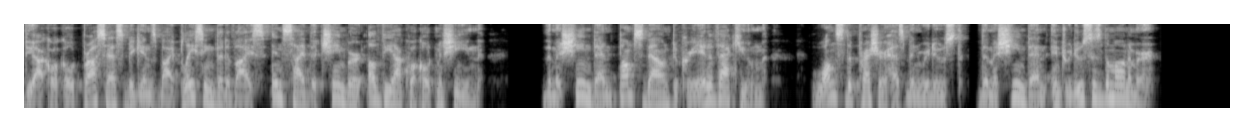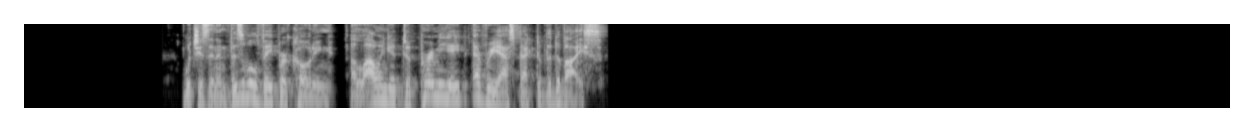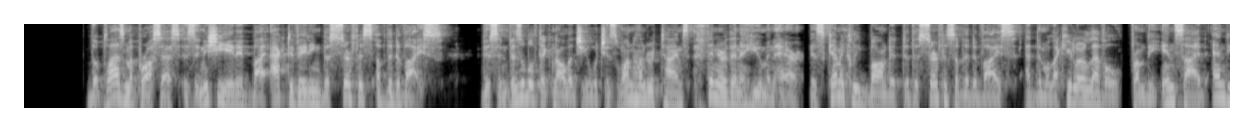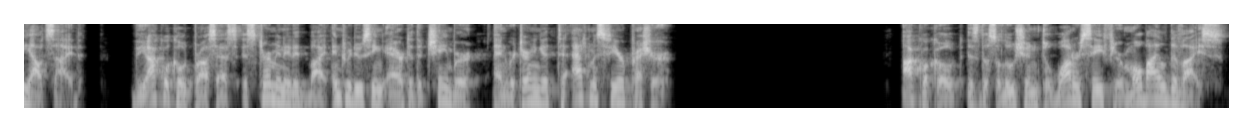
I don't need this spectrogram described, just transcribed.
The aquacoat process begins by placing the device inside the chamber of the aquacoat machine. The machine then pumps down to create a vacuum. Once the pressure has been reduced, the machine then introduces the monomer, which is an invisible vapor coating, allowing it to permeate every aspect of the device. The plasma process is initiated by activating the surface of the device. This invisible technology, which is 100 times thinner than a human hair, is chemically bonded to the surface of the device at the molecular level from the inside and the outside. The aquacoat process is terminated by introducing air to the chamber and returning it to atmosphere pressure. Aquacoat is the solution to water safe your mobile device.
